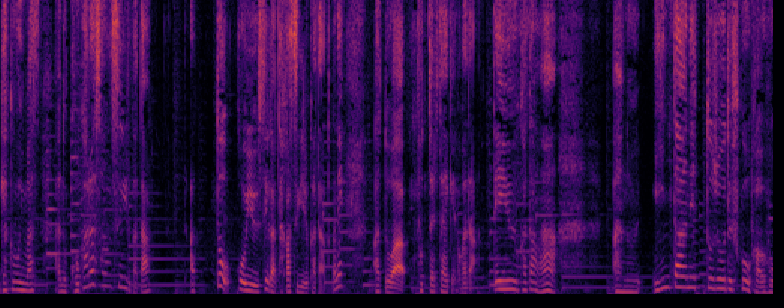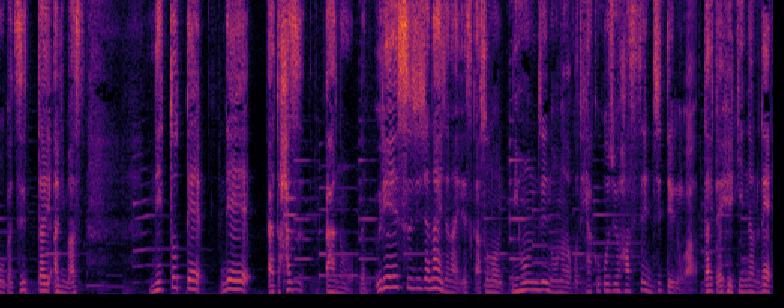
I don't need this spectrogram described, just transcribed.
逆もいます。あの、小柄さんすぎる方あと、こういう背が高すぎる方とかね。あとは、ぽっちゃり体型の方っていう方は、あの、インターネット上で服を買う方が絶対あります。ネットって、で、あと、はず、あの、売れ筋じゃないじゃないですか。その、日本人の女の子って158センチっていうのが大体平均なので、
